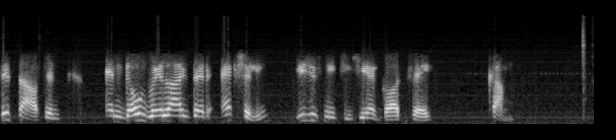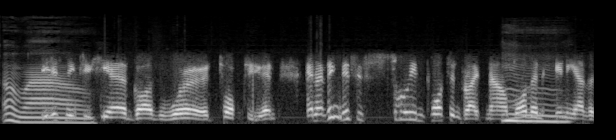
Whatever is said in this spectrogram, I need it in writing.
this out. And and don't realize that actually, you just need to hear God say, come. Oh wow. You just need to hear God's word talk to you. And and I think this is so important right now more than Mm. any other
